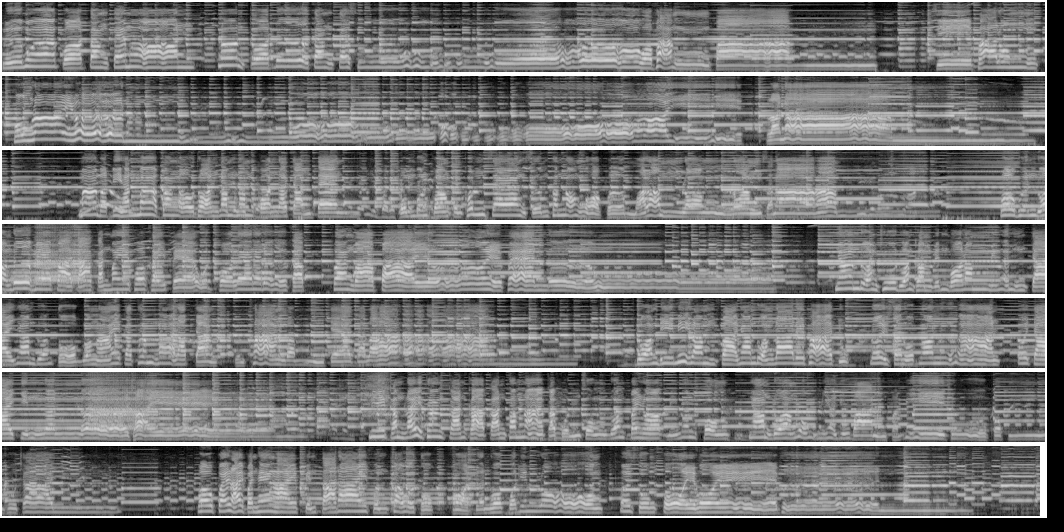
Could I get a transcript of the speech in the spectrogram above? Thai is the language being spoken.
หรือว่ากอดตั้งแต่มอนนอนกอดเด้อตั้งแต่สูว่าฟังฟังสิพาลงคงลอยเฮิน ละนามมาบัดนี้หันมาฟังเอาถอนลำนำก่อนอาจารย์แตงผมบนกองเป็นคนแซงเสริมทำน้องออกเพิ่มหมอลำลองลองสนามพอพื้นดวงเด้อแม่ป่าจากกันไม่พอใครแปรอดพอแล่เด้อครับ ฟังมาไปเอ้ยแฟนเออ ยามดวงชูดวงคำเป็นบ่อลำเงินจ่ายยามดวงตกดวงหายกระทำหน้ารับจ้างจนข้างบำแก่ชะลาดวงดีมีลำฝ่ายามดวงลาได้พาจุกเลยสนุกงอนงานโอ้ยจ่ายกินเงินเออใช่ มีกำไรทางการค้าการทำนากับฝนส่งดวงไปนอกมีเงินปงยามดวงลงเมียอยู่บ้านฝันมีชูกบผู้ชายเฝ้าไปหลายปันแห้งหายเป็นตาได้ฝนเจ้าตกหอดเดือนหกบ่ดินโลงส่งโปรยหอยเพื่อน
